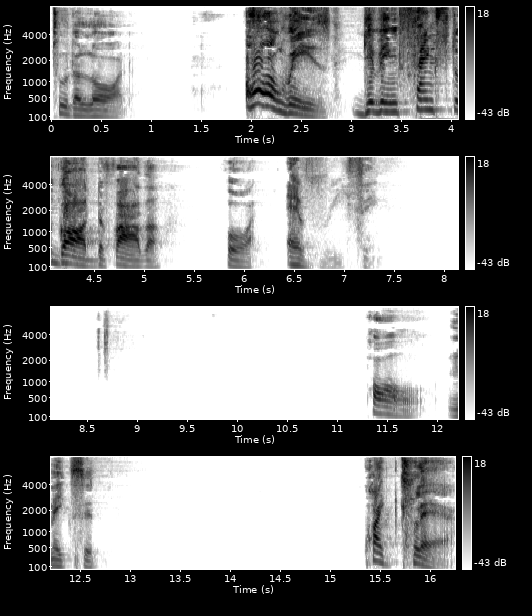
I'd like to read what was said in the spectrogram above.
to the Lord. Always giving thanks to God the Father for everything. Paul makes it quite clear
